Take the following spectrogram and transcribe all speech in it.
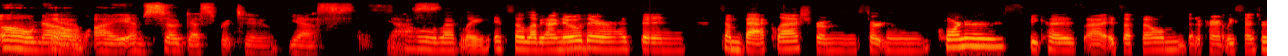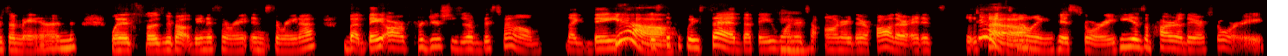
Oh no, I am so desperate to. Yes. Yes. So lovely. It's so lovely. I know there has been some backlash from certain corners because uh, it's a film that apparently centers a man when it's supposed to be about Venus and and Serena, but they are producers of this film. Like they Yeah. specifically said that they wanted to honor their father, and it's it's Yeah. not telling his story. He is a part of their story.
